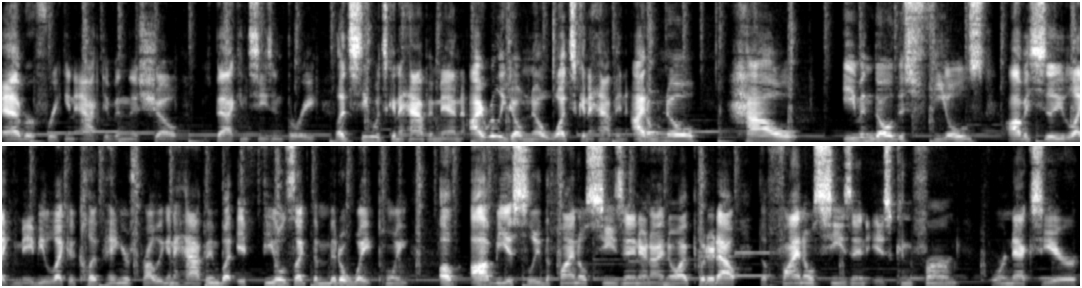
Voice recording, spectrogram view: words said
ever freaking active in this show was back in season three. Let's see what's going to happen, man. I really don't know what's going to happen. I don't know how, even though this feels Obviously, like maybe like a cliffhanger is probably going to happen, but it feels like the middleweight point of obviously the final season. And I know I put it out, the final season is confirmed for next year.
